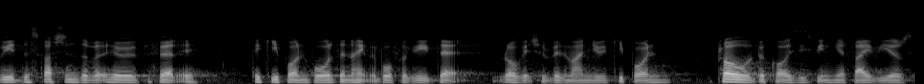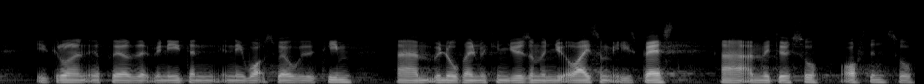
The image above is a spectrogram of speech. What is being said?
we had discussions about who we prefer to to keep on board, and I think we both agreed that Rogic would be the man you would keep on, probably because he's been here five years. He's grown into the player that we need, and, and he works well with the team. Um, we know when we can use him and utilise him at his best, uh, and we do so often. So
